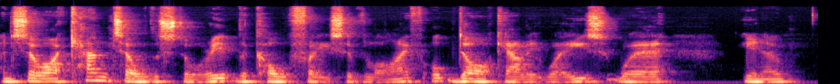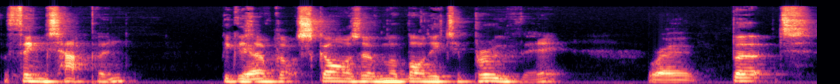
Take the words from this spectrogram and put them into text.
and so I can tell the story at the cold face of life, up dark alleyways where you know things happen because yep. I've got scars over my body to prove it. Right. But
